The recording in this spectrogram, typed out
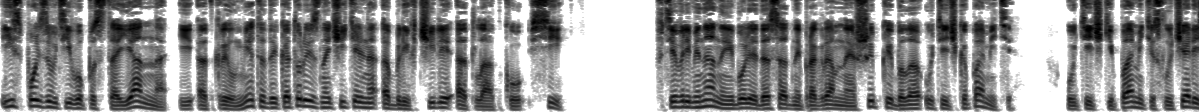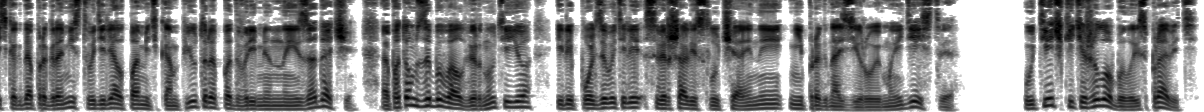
и использовать его постоянно, и открыл методы, которые значительно облегчили отладку C. В те времена наиболее досадной программной ошибкой была утечка памяти. Утечки памяти случались, когда программист выделял память компьютера под временные задачи, а потом забывал вернуть ее, или пользователи совершали случайные, непрогнозируемые действия. Утечки тяжело было исправить,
